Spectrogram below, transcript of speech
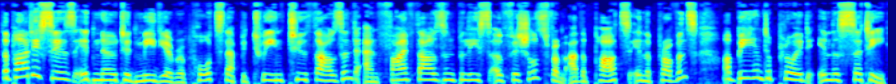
The party says it noted media reports that between 2,000 and 5,000 police officials from other parts in the province are being deployed in the city.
